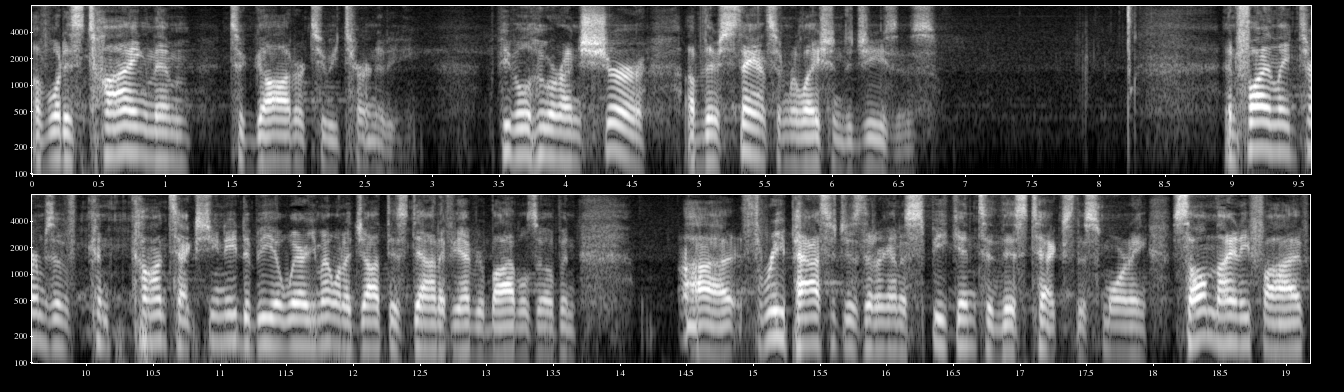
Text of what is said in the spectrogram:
of what is tying them to God or to eternity people who are unsure of their stance in relation to Jesus. And finally, in terms of con- context, you need to be aware, you might want to jot this down if you have your Bibles open. Uh, three passages that are going to speak into this text this morning Psalm 95,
